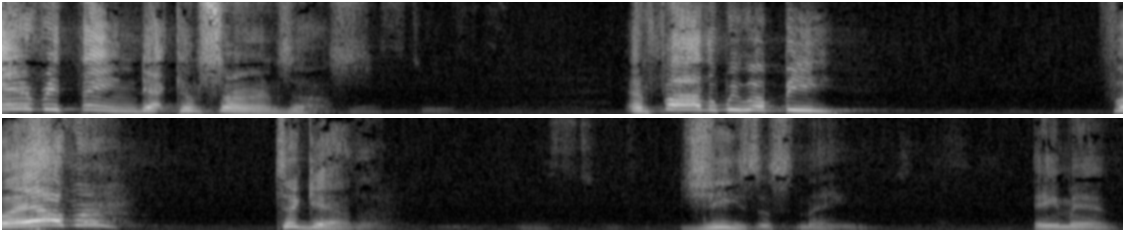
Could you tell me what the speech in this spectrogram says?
everything that concerns us. And Father, we will be forever together. Jesus' name. Amen.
